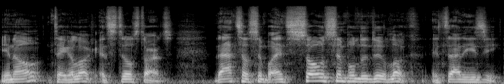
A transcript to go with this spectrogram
You know, take a look. It still starts. That's how simple. It's so simple to do. Look, it's that easy.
